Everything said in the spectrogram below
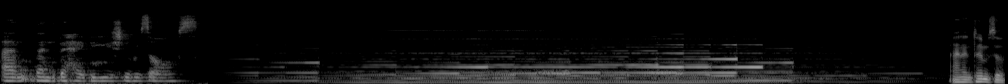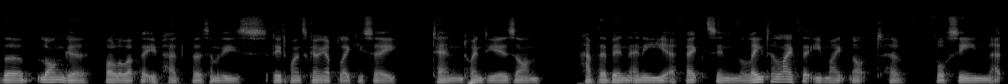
and then the behaviour usually resolves. And in terms of the longer follow up that you've had for some of these data points going up, like you say, 10, 20 years on, have there been any effects in later life that you might not have foreseen at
